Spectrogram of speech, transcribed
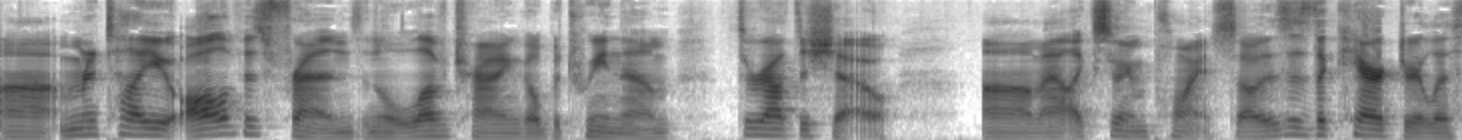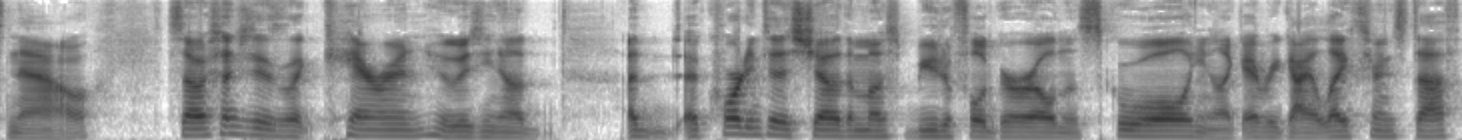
Uh, I'm gonna tell you all of his friends and the love triangle between them throughout the show um, at like certain points. So this is the character list now. So essentially, there's like Karen, who is you know according to the show, the most beautiful girl in the school. You know, like every guy likes her and stuff.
